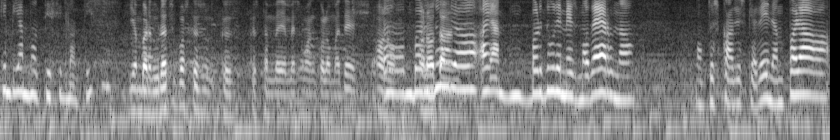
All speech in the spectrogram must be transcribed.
canviat moltíssim, moltíssim. I en verdura supos que és, que és, que és també més o menys el mateix, o no? Eh, o no verdura, tant? hi ha verdura més moderna, moltes coses que venen, però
